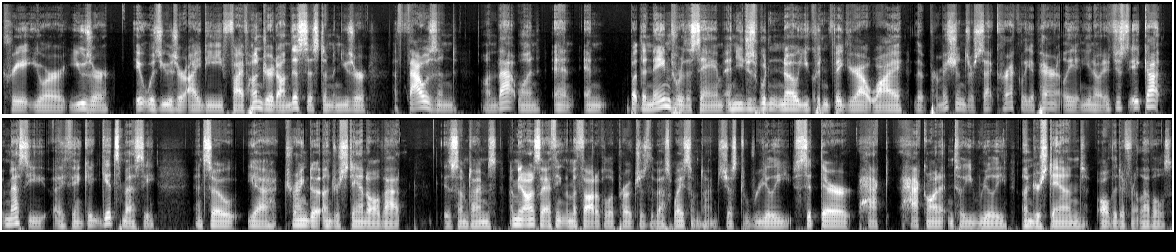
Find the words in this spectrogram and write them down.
create your user. It was user ID 500 on this system and user 1000 on that one, and and but the names were the same and you just wouldn't know you couldn't figure out why the permissions are set correctly apparently and you know it just it got messy i think it gets messy and so yeah trying to understand all that is sometimes i mean honestly i think the methodical approach is the best way sometimes just really sit there hack hack on it until you really understand all the different levels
